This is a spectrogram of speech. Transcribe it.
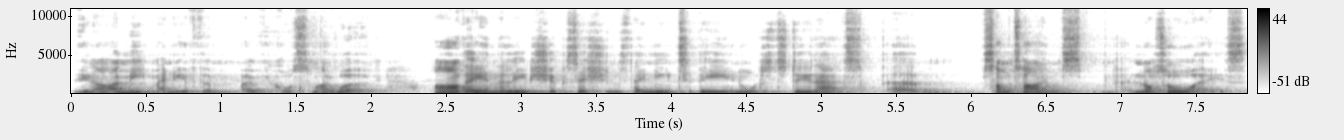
you know, I meet many of them over the course of my work. Are they in the leadership positions they need to be in order to do that? Um, sometimes, not always.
